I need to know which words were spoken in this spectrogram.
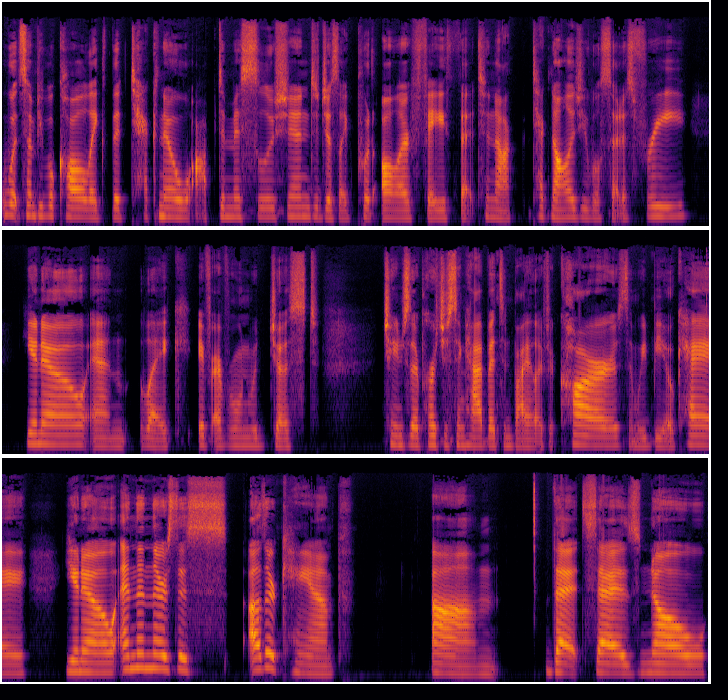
what some people call like the techno optimist solution to just like put all our faith that to knock technology will set us free, you know, and like if everyone would just change their purchasing habits and buy electric cars, and we'd be okay, you know. And then there's this other camp um, that says no,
